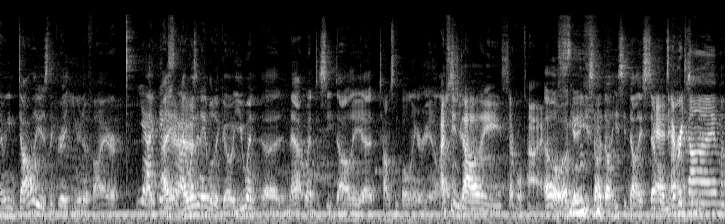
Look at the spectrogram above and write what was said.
I mean, Dolly is the great unifier. Yeah, I like, think I, so. I wasn't able to go. You went. Uh, Matt went to see Dolly at Thompson Boling Arena. I've seen year. Dolly several times. Oh, okay. He saw Dolly. He seen Dolly several times. and times. every you- time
